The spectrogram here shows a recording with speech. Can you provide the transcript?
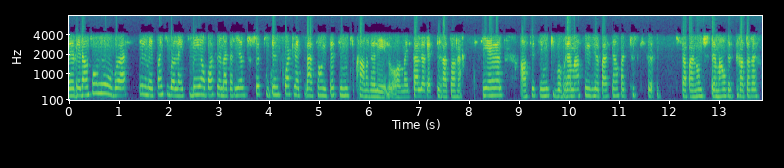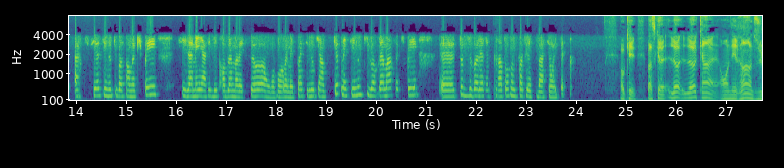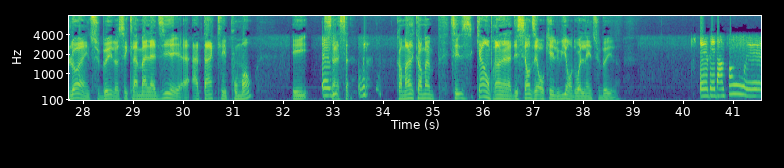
Euh, ben, dans le fond, nous, on va assister le médecin qui va l'intuber, on passe le matériel, tout ça. Puis une fois que l'intubation est faite, c'est nous qui prenons le relais. Là. On installe le respirateur artificiel. Ensuite, c'est nous qui va vraiment suivre le patient. Fait tout ce qui, s'apparente justement au respirateur ar- artificiel, c'est nous qui va s'en occuper. Si jamais il arrive des problèmes avec ça, on va voir le médecin, c'est nous qui en discute, mais c'est nous qui va vraiment s'occuper euh, tout du volet respiratoire une fois que l'intubation est faite. OK. Parce que là, là, quand on est rendu là à intuber, là, c'est que la maladie elle, attaque les poumons et Euh, ça, oui. ça- Oui. comment, comment, c'est, c'est quand on prend la décision de dire, OK, lui, on doit l'intuber, là? Euh, ben, dans le fond, euh,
